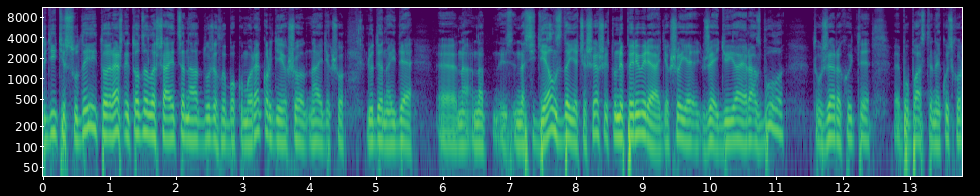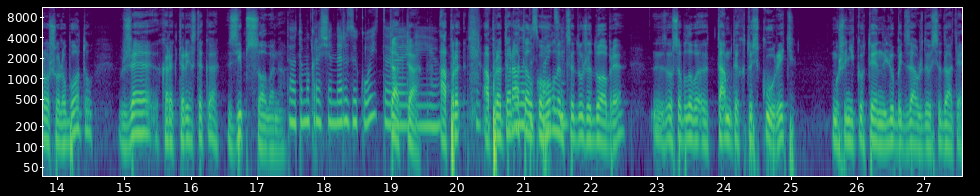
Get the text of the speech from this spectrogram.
тоді ті суди, і то решта, і то залишається на дуже глибокому рекорді. Якщо навіть якщо людина йде е, на, на, на CDL, здає чи ще щось, то не перевіряють. Якщо є вже DUI раз було, то вже рахуйте е, попасти на якусь хорошу роботу. Вже характеристика зіпсована. Та тому краще не ризикуйте. Так, так. І... А, про, а протирати алкоголем це дуже добре, особливо там, де хтось курить, тому що нікотин любить завжди осідати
